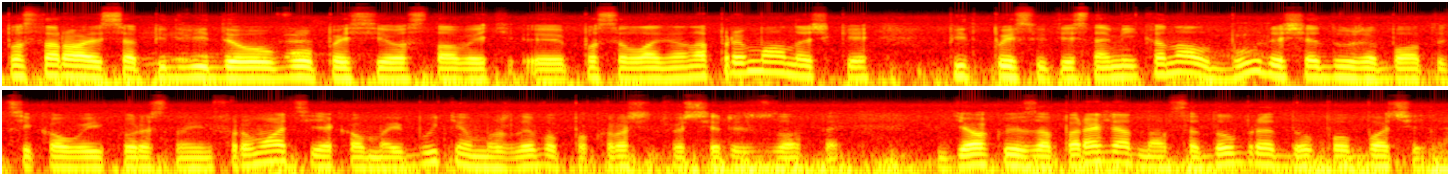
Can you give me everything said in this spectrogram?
Постараюся під відео в описі оставити посилання на приманочки. Підписуйтесь на мій канал, буде ще дуже багато цікавої і корисної інформації, яка в майбутньому можливо покращить ваші результати. Дякую за перегляд, на все добре, до побачення.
